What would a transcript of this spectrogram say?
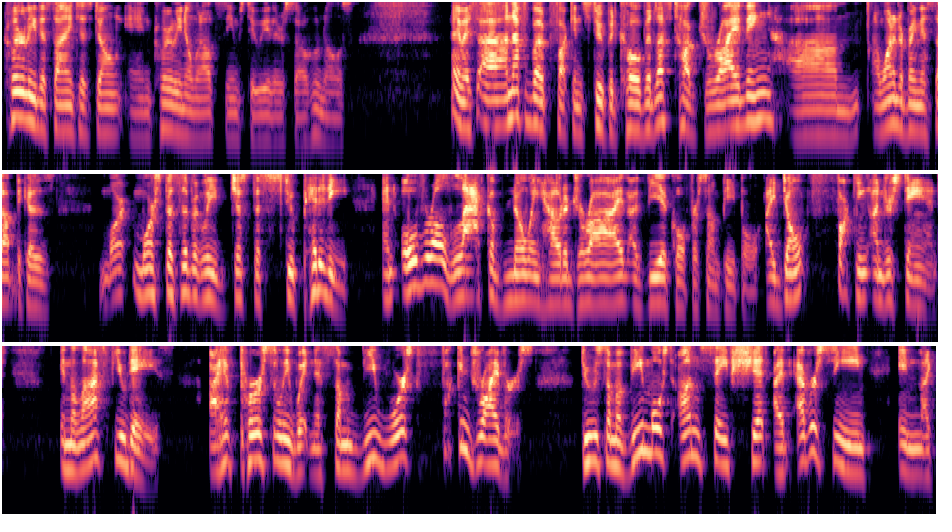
clearly the scientists don't, and clearly no one else seems to either. So who knows? Anyways, uh, enough about fucking stupid COVID. Let's talk driving. Um, I wanted to bring this up because more more specifically, just the stupidity and overall lack of knowing how to drive a vehicle for some people. I don't fucking understand. In the last few days, I have personally witnessed some of the worst fucking drivers do some of the most unsafe shit I've ever seen in like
